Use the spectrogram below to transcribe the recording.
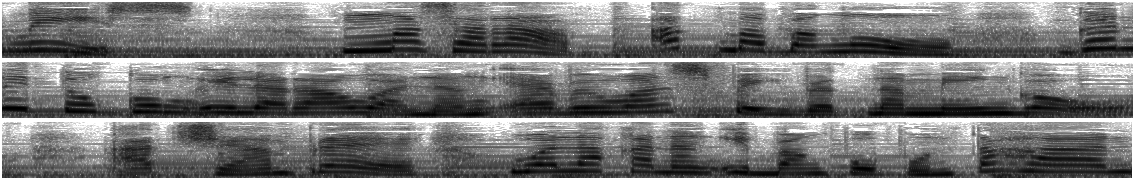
Matamis, masarap at mabango. Ganito kung ilarawan ng everyone's favorite na mango. At syempre, wala ka ng ibang pupuntahan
